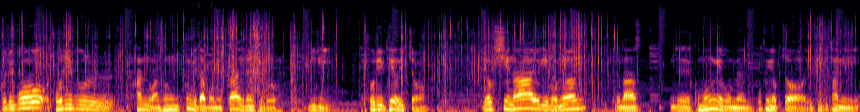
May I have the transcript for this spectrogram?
그리고 조립을 한 완성품이다 보니까 이런 식으로 미리 조립되어 있죠. 역시나 여기 보면 나 이제 구멍에 보면 부품이 없죠. 이 비비탄이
